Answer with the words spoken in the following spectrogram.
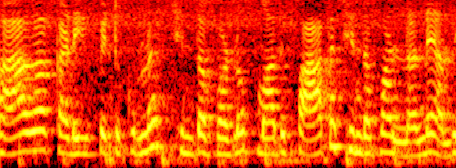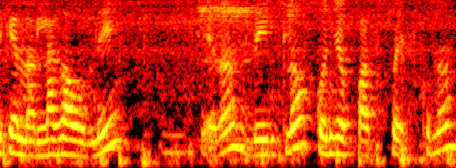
బాగా కడిగి పెట్టుకున్న చింతపండు. మాది పాత చింతపండు అండి అందుకే నల్లగా ఉంది. లేదా దీంట్లో కొంచెం పసుపు వేసుకున్నాం.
